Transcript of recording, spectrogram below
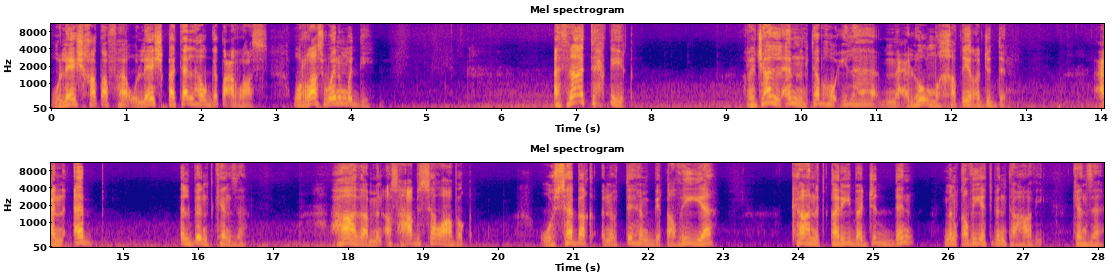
وليش خطفها وليش قتلها وقطع الراس؟ والراس وين موديه أثناء التحقيق رجال الأمن انتبهوا إلى معلومة خطيرة جدا عن أب البنت كنزة. هذا من أصحاب السوابق وسبق انه اتهم بقضية كانت قريبة جدا من قضية بنته هذه. كنزة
